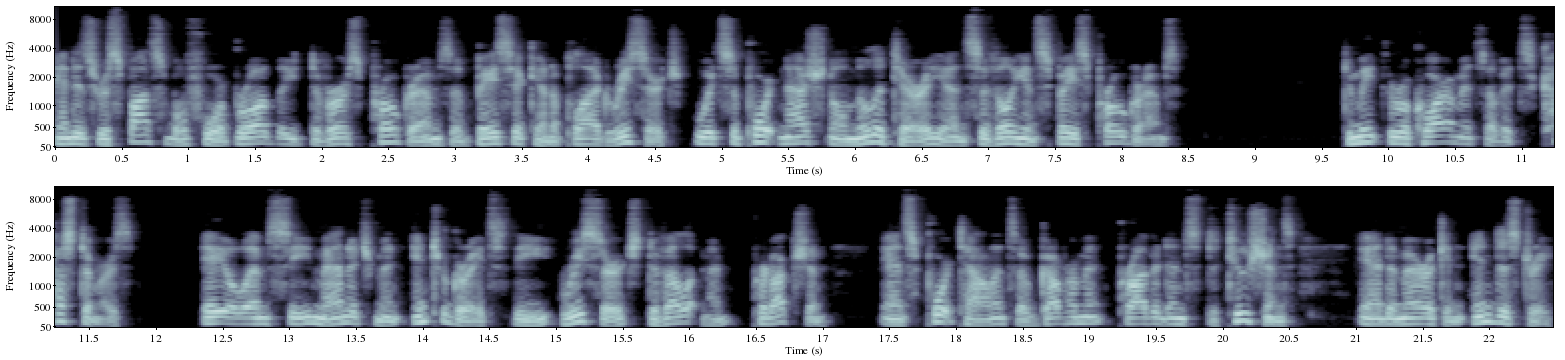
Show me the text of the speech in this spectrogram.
and is responsible for broadly diverse programs of basic and applied research which support national military and civilian space programs. To meet the requirements of its customers, AOMC management integrates the research, development, production, and support talents of government, private institutions, and American industry.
